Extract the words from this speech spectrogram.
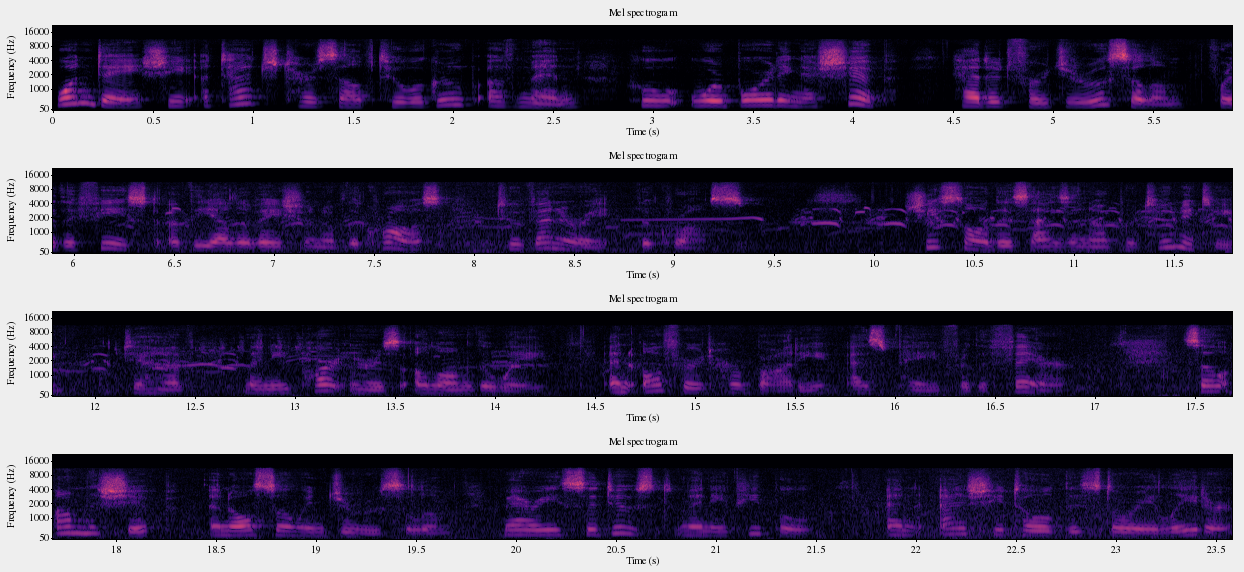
One day she attached herself to a group of men who were boarding a ship headed for Jerusalem for the feast of the elevation of the cross to venerate the cross. She saw this as an opportunity to have many partners along the way and offered her body as pay for the fare. So on the ship and also in Jerusalem, Mary seduced many people, and as she told this story later,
